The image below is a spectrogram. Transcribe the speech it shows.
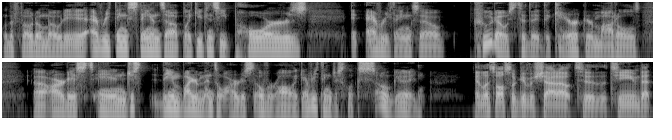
with the photo mode, it, everything stands up. Like you can see pores and everything. So kudos to the the character models, uh, artists, and just the environmental artists overall. Like everything just looks so good. And let's also give a shout out to the team that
